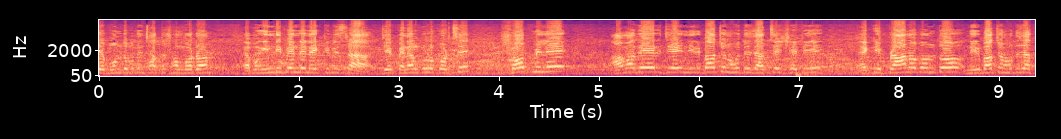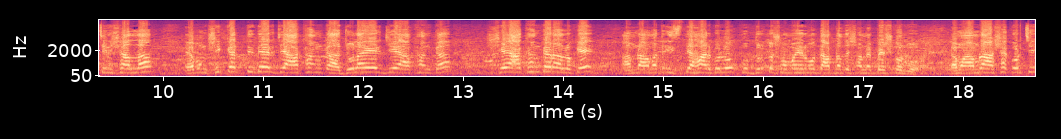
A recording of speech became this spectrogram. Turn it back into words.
যে বন্ধুপ্রতিম ছাত্র সংগঠন এবং ইন্ডিপেন্ডেন্ট অ্যাক্টিভিস্টরা যে প্যানেলগুলো করছে, সব মিলে আমাদের যে নির্বাচন হতে যাচ্ছে, সেটি একটি প্রাণবন্ত নির্বাচন হতে যাচ্ছে ইনশাল্লাহ এবং শিক্ষার্থীদের যে আকাঙ্ক্ষা, জুলাইয়ের যে আকাঙ্ক্ষা, সে আকাঙ্ক্ষার আলোকে আমরা আমাদের ইস্তেহারগুলো খুব দ্রুত সময়ের মধ্যে আপনাদের সামনে পেশ করব। এবং আমরা আশা করছি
